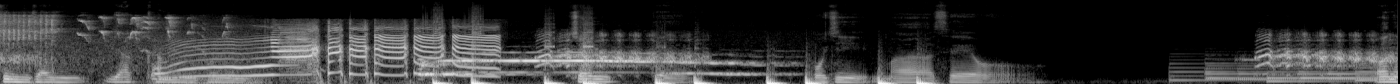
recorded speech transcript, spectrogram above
심장이 약한 분은 절대 보지 마세요. 어느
